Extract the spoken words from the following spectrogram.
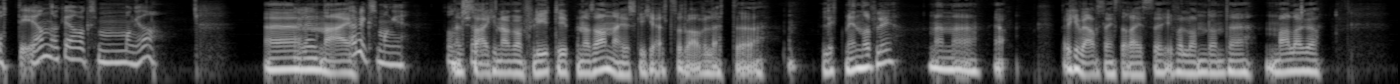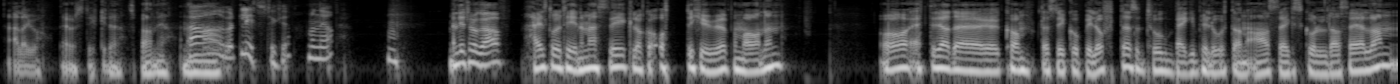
81? Ok, det var ikke så mange, da. Eh, Eller? nei, Det er vel ikke så mange. Sånn jeg sa ikke noe om flytypen og sånn, jeg husker ikke helt, så det var vel et uh, litt mindre fly, men uh, ja. Det er ikke verdens lengste reise fra London til Malaga. Eller jo, det er jo et stykke til Spania. Men, Ja, eh, det var et lite stykke, men ja. Men de tok av, helt rutinemessig, klokka 8.20 på morgenen. Og etter de hadde kommet et stykke opp i luftet, så tok begge pilotene av seg skulderselene,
